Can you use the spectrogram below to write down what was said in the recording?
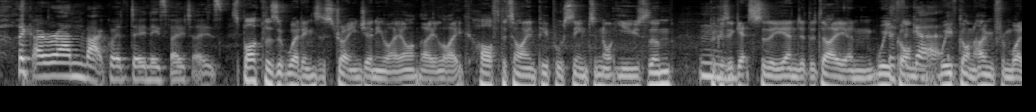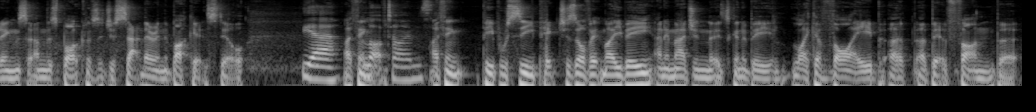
like I ran backwards doing these photos. Sparklers at weddings are strange anyway, aren't they? Like half the time people seem to not use them because it gets to the end of the day and we've Mm. They gone forget. we've gone home from weddings and the sparklers are just sat there in the bucket still. Yeah, I think a lot of times. I think people see pictures of it maybe and imagine that it's going to be like a vibe, a, a bit of fun, but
